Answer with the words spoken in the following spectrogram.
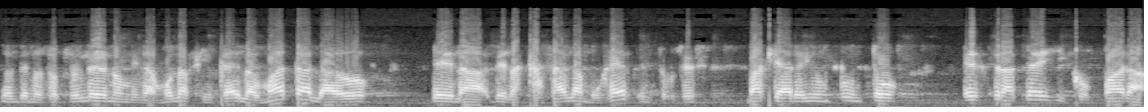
donde nosotros le denominamos la finca de la Humata, al lado de la, de la Casa de la Mujer. Entonces va a quedar ahí un punto estratégico para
